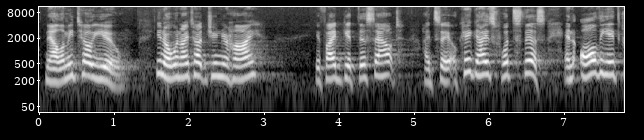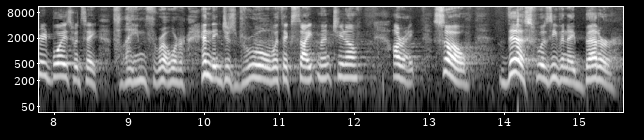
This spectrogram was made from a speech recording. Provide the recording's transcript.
Now, let me tell you, you know, when I taught junior high, if I'd get this out, I'd say, okay, guys, what's this? And all the eighth grade boys would say, flamethrower, and they'd just drool with excitement, you know? All right, so this was even a better.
